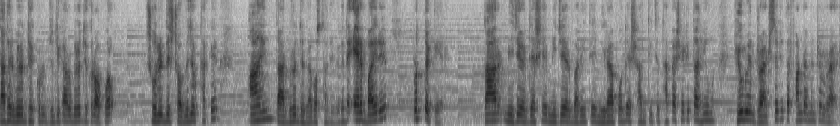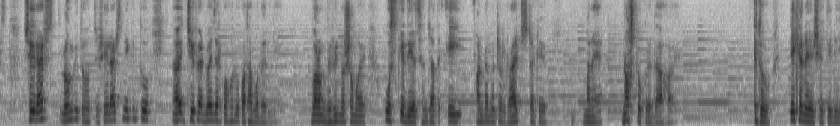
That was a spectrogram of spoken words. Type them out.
যাদের বিরুদ্ধে যদি কারও বিরুদ্ধে কোনো অপ, সুনির্দিষ্ট অভিযোগ থাকে, আইন তার বিরুদ্ধে ব্যবস্থা নেবে। কিন্তু এর বাইরে প্রত্যেকের তার নিজের দেশে, নিজের বাড়িতে নিরাপদে, শান্তিতে থাকা, সেটি তার হিউম্যান রাইটস সেটি তার ফান্ডামেন্টাল রাইটস সেই রাইটস লঙ্ঘিত হচ্ছে। সেই রাইটস নিয়ে কিন্তু চিফ অ্যাডভাইজার কখনো কথা বলেননি। বরং বিভিন্ন সময় উস্কে দিয়েছেন যাতে এই ফান্ডামেন্টাল রাইটসটাকে মানে নষ্ট করে দেওয়া হয়। কিন্তু এখানে এসে তিনি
